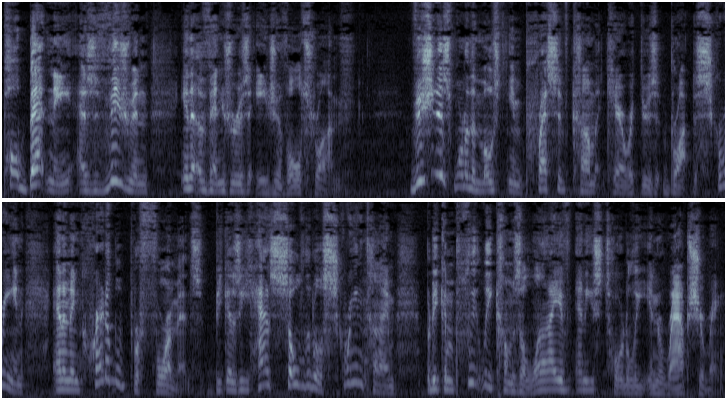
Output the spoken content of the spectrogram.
Paul Bettany as Vision in Avengers Age of Ultron. Vision is one of the most impressive comic characters brought to screen, and an incredible performance because he has so little screen time, but he completely comes alive and he's totally enrapturing.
